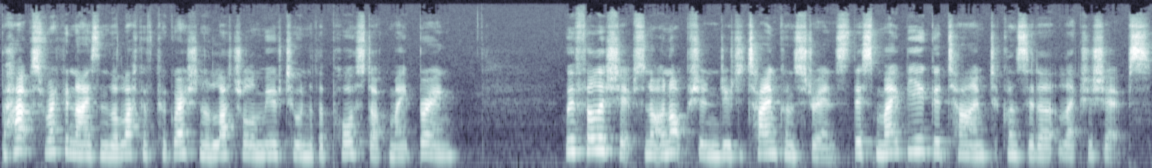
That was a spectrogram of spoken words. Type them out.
perhaps recognizing the lack of progression a lateral move to another postdoc might bring. With fellowships not an option due to time constraints, this might be a good time to consider lectureships.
